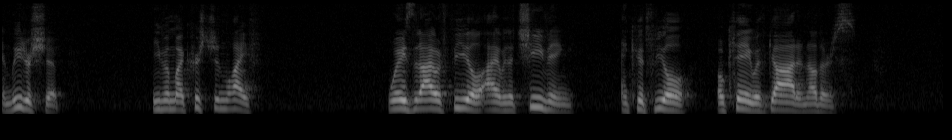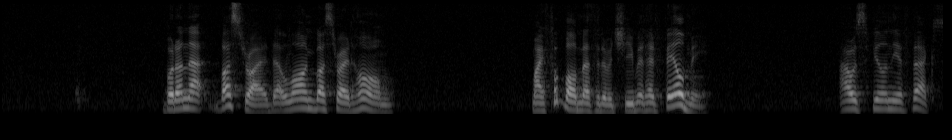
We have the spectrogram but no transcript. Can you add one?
and leadership, even my Christian life. Ways that I would feel I was achieving and could feel okay with God and others. But on that bus ride, that long bus ride home, my football method of achievement had failed me. I was feeling the effects.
